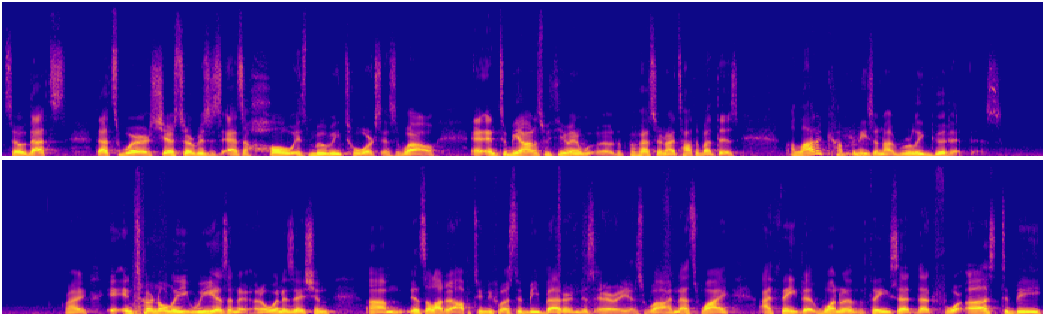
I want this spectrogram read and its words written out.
So that's, that's where shared services as a whole is moving towards as well. And, and to be honest with you, and uh, the professor and I talked about this, a lot of companies are not really good at this, right? Internally, we as an, an organization, um, there's a lot of opportunity for us to be better in this area as well. And that's why I think that one of the things that, that for us to be,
